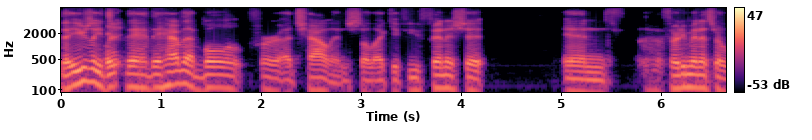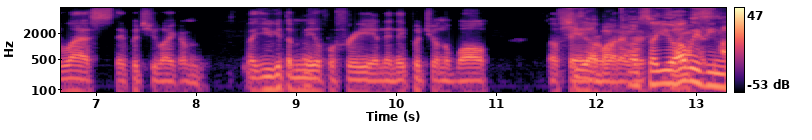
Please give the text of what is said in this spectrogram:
They usually they they have that bowl for a challenge. So like if you finish it in uh, 30 minutes or less, they put you like on like you get the meal for free and then they put you on the wall of She's fame or whatever. Oh, so you always eating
